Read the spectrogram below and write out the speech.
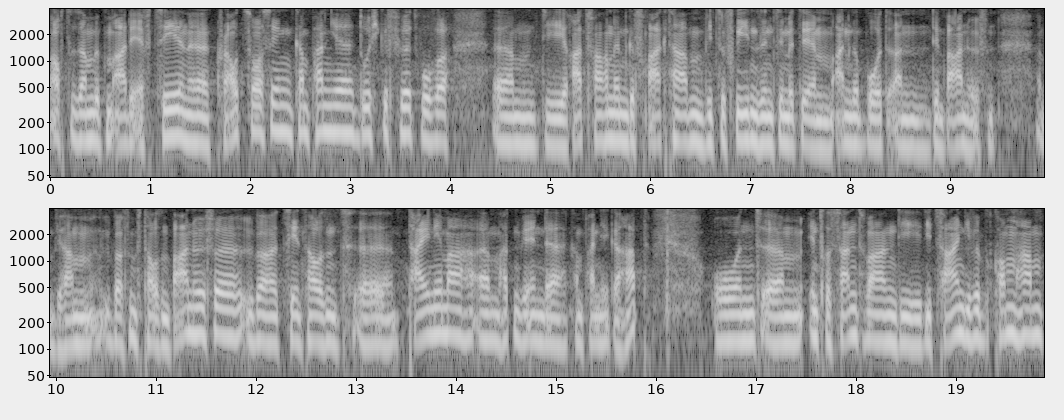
auch zusammen mit dem ADFC eine Crowdsourcing-Kampagne durchgeführt, wo wir ähm, die Radfahrenden gefragt haben, wie zufrieden sind sie mit dem Angebot an den Bahnhöfen. Ähm, wir haben über 5000 Bahnhöfe, über 10.000 äh, Teilnehmer ähm, hatten wir in der Kampagne gehabt. Und ähm, interessant waren die, die Zahlen, die wir bekommen haben.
